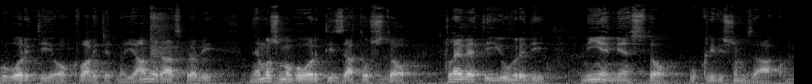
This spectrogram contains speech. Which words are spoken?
govoriti o kvalitetnoj javnoj raspravi, ne možemo govoriti zato što kleveti i uvredi nije mjesto u krivičnom zakonu.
